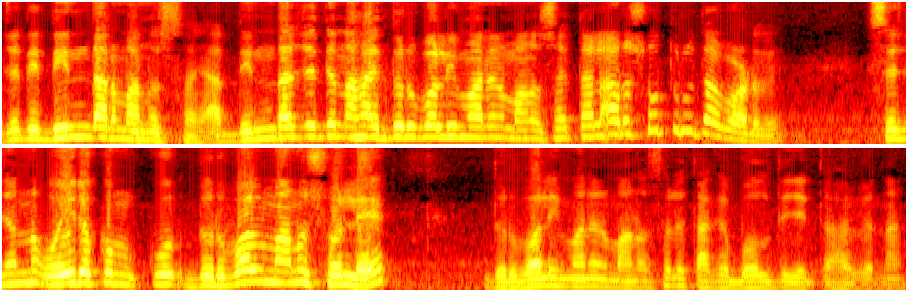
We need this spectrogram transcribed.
যদি দিনদার মানুষ হয়। আর দিনদার যদি না হয়, দুর্বল ইমানের মানুষ হয়, তাহলে আরও শত্রুতা বাড়বে। সেজন্য ওই রকম দুর্বল মানুষ হলে, দুর্বল ইমানের মানুষ হলে তাকে বলতে যেতে হবে না।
